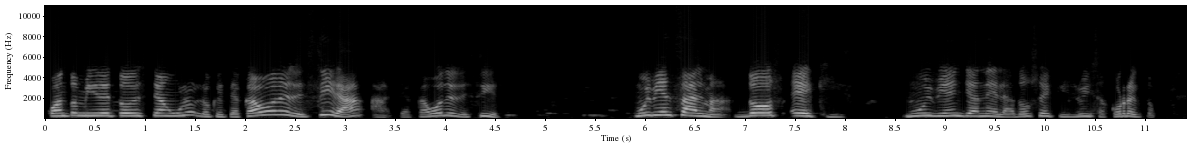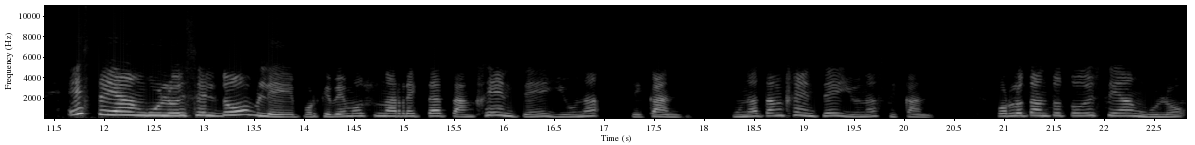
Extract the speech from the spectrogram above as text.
¿cuánto mide todo este ángulo? Lo que te acabo de decir, ¿ah? Ah, te acabo de decir. Muy bien, Salma, 2X. Muy bien, Yanela, 2X, Luisa, correcto. Este ángulo es el doble porque vemos una recta tangente y una secante. Una tangente y una secante. Por lo tanto, todo este ángulo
